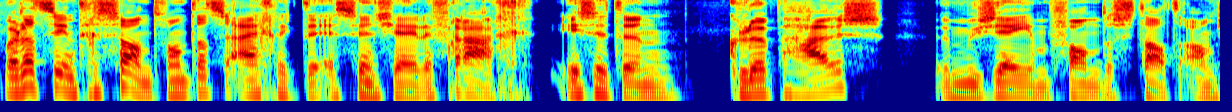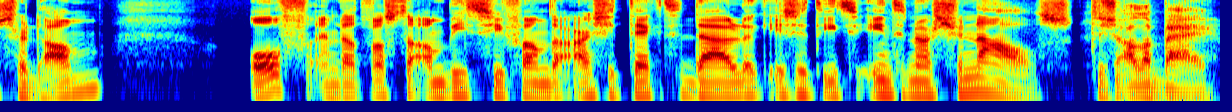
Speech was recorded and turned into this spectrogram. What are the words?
Maar dat is interessant, want dat is eigenlijk de essentiële vraag. Is het een clubhuis, een museum van de stad Amsterdam? Of, en dat was de ambitie van de architect duidelijk, is het iets internationaals? Het is allebei.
